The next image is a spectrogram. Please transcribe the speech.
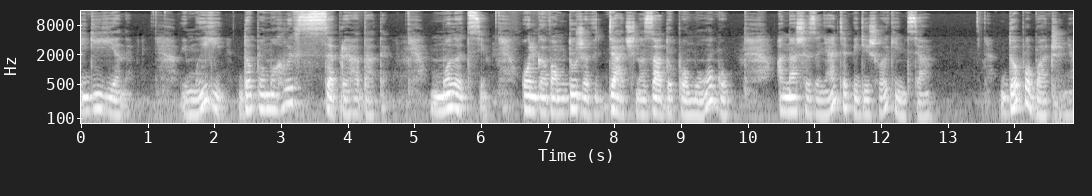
гігієни. І ми їй допомогли все пригадати. Молодці! Ольга вам дуже вдячна за допомогу, а наше заняття підійшло кінця. До побачення!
